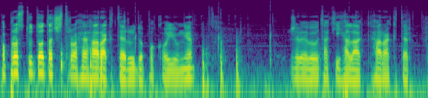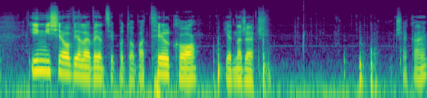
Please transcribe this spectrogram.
Po prostu dodać trochę charakteru do pokoju, nie? Żeby był taki charakter. I mi się o wiele więcej podoba. Tylko jedna rzecz. Czekaj.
